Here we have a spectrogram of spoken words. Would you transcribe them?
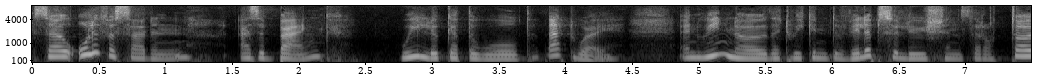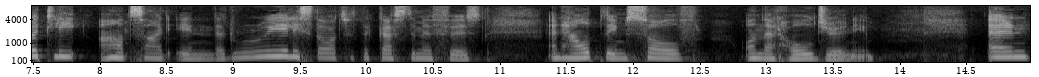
So all of a sudden, as a bank, we look at the world that way. And we know that we can develop solutions that are totally outside in, that really starts with the customer first and help them solve on that whole journey. And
